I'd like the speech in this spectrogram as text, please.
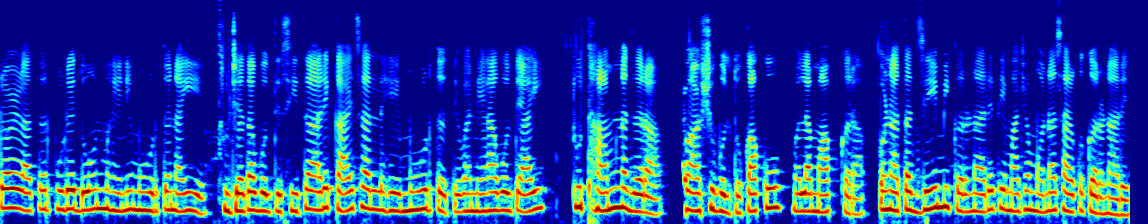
टळला तर पुढे दोन महिने मुहूर्त नाहीये. सुजाता बोलते सीता अरे काय चाललं हे मुहूर्त? तेव्हा नेहा बोलते आई तू थांब ना जरा. तो आशू बोलतो काकू मला माफ करा पण आता जे मी करणार आहे ते माझ्या मनासारखं करणार आहे.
